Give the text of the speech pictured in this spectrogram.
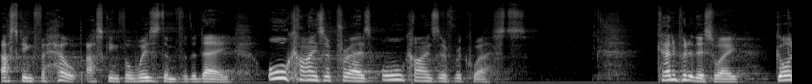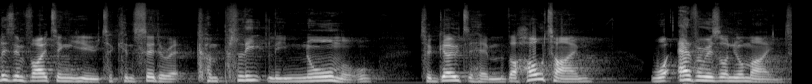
asking for help, asking for wisdom for the day. All kinds of prayers, all kinds of requests. Can I put it this way? God is inviting you to consider it completely normal to go to Him the whole time, whatever is on your mind.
